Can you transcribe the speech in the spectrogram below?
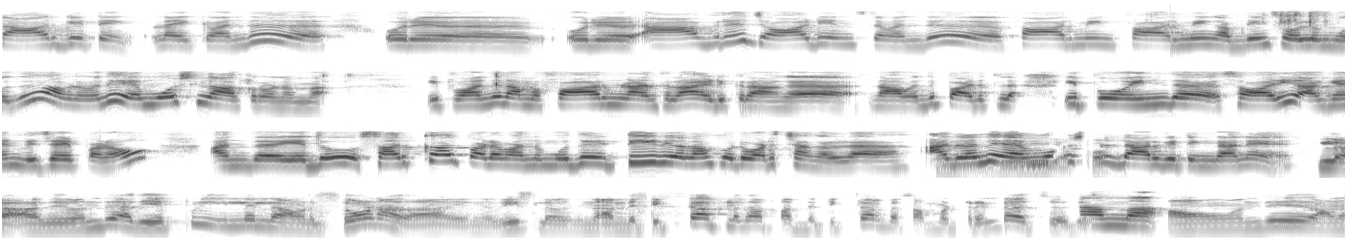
டார்கெட்டிங் லைக் வந்து ஒரு ஒரு ஆவரேஜ் ஆடியன்ஸ்ட வந்து ஃபார்மிங் ஃபார்மிங் அப்படின்னு சொல்லும்போது அவனை வந்து எமோஷனல் ஆக்குறோம் நம்ம. இப்போ வந்து நம்ம ஃபார்முலான்ஸ் எல்லாம் எடுக்கிறாங்க. நான் வந்து படத்துல இப்போ இந்த சாரி அகைன் விஜய் படம் அந்த ஏதோ சர்க்கார் படம் வந்தபோது டிவி எல்லாம் போட்டு உடைச்சாங்கல்ல? அது வந்து எமோஷனல் டார்கெட்டிங் தானே? இல்ல அது வந்து அது எப்படி இல்ல இல்ல அவனுக்கு தோணாதா? எங்க வீட்ல வந்து நான் அந்த டிக்டாக்ல தான் பார்த்தேன் டிக்டாக்ல செம்ம ட்ரெண்ட் ஆச்சு ஆமா. அவன் வந்து அவன்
